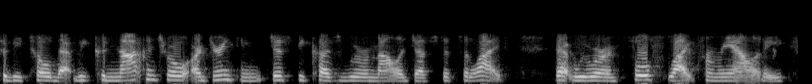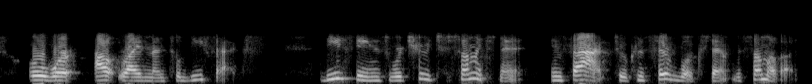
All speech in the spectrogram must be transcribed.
to be told that we could not control our drinking just because we were maladjusted to life, that we were in full flight from reality, or were outright mental defects. These things were true to some extent, in fact, to a considerable extent with some of us.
